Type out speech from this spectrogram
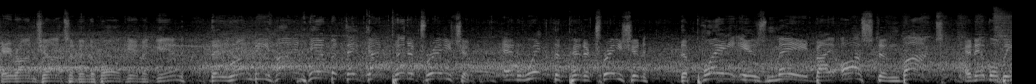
Aaron Johnson in the ball game again. They run behind him, penetration. And with the penetration, the play is made by Austin Box, and it will be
